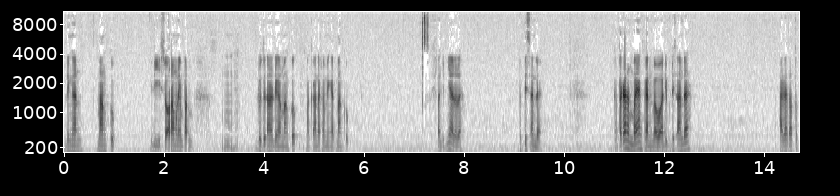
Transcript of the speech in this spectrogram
dengan mangkuk. Jadi seorang melempar hmm, lutut Anda dengan mangkuk, maka Anda akan mengingat mangkuk. Selanjutnya adalah betis Anda. Katakan dan bayangkan bahwa di betis Anda ada tato,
